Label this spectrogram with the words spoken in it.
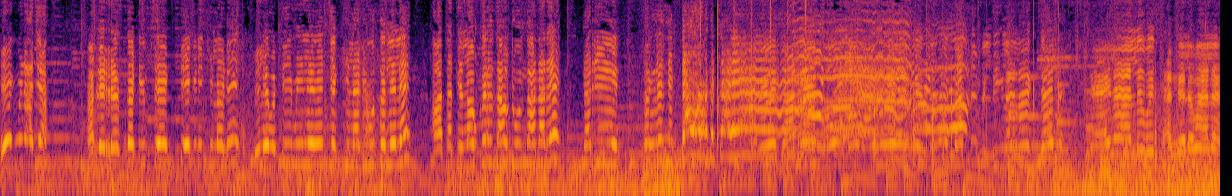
एक मिनिट आजा आपले रस्ता टीमचे टेकडी खिलाडी इलेव्हन टीम इलेव्हनचे खिलाडी उतरलेले आता ते लवकरच आउट होऊन जाणार आहे तरी सगळ्यांनी टाळ्या वाजवा, टाळ्या सांगायला मला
